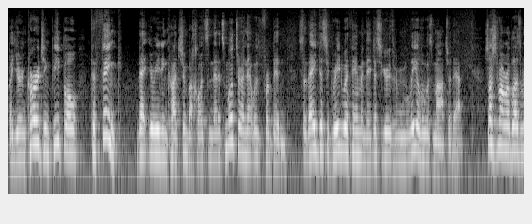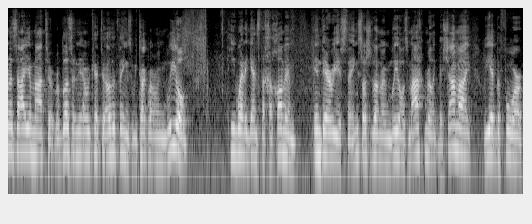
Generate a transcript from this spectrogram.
but you're encouraging people to think that you're eating kachim b'chutz and that it's mutter and that was forbidden. So they disagreed with him and they disagreed with Gamliel who was matter that. Shlosh Dvar Azaya Mater. Rabbi Lezer, and we get to other things. We talk about Gamliel. He went against the Chachamim in various things. Shlosh Dvar Gamliel was Machmer like Beishamai. We had before,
